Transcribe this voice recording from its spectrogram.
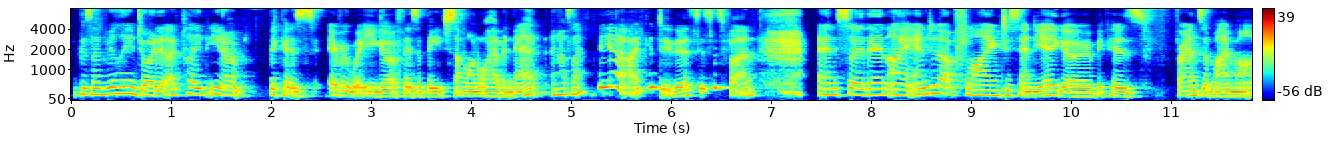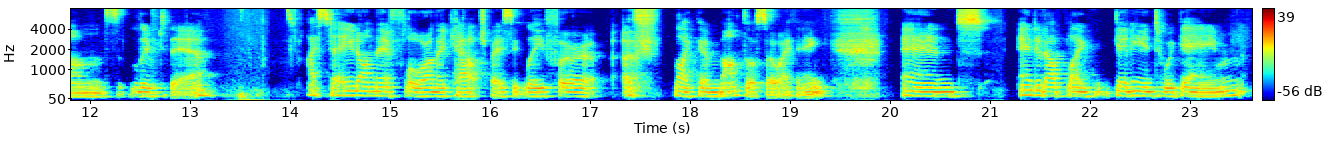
because I really enjoyed it. I played, you know, because everywhere you go, if there's a beach, someone will have a net. And I was like, yeah, I can do this. This is fun. And so then I ended up flying to San Diego because friends of my mom's lived there. I stayed on their floor, on their couch, basically for a, like a month or so, I think, and ended up like getting into a game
